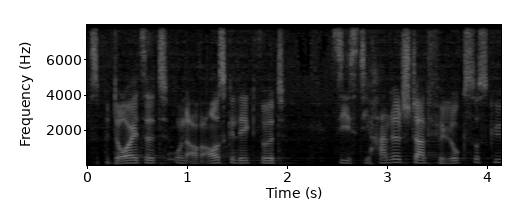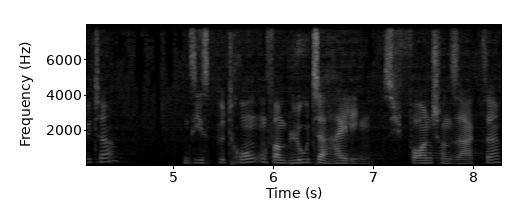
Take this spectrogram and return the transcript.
Das bedeutet und auch ausgelegt wird, sie ist die Handelsstadt für Luxusgüter. Und sie ist betrunken vom Blut der Heiligen, was ich vorhin schon sagte,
